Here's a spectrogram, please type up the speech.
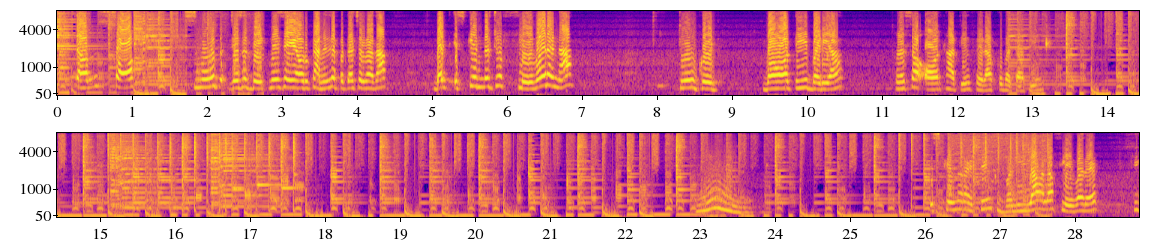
एकदम सॉफ्ट स्मूथ जैसे देखने से और खाने से पता चल रहा था। बट इसके अंदर जो फ्लेवर है ना टू गुड बहुत ही बढ़िया। थोड़ा सा और खाती हूँ, फिर आपको बताती हूँ। इसके अंदर आई थिंक वनीला वाला फ्लेवर है। कि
